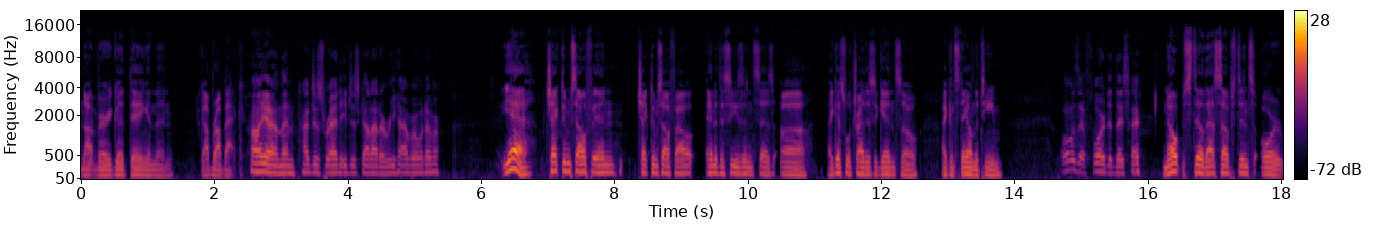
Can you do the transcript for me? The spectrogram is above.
not very good thing, and then got brought back. Oh yeah, and then I just read he just got out of rehab or whatever. Yeah, checked himself in, checked himself out. End of the season says, "Uh, I guess we'll try this again, so I can stay on the team." What was it for? Did they say? Nope, still that substance or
